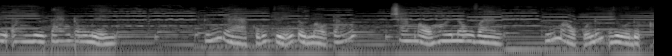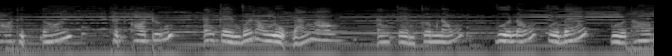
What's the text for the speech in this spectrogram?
khi ăn như tan trong miệng. Trứng gà cũng chuyển từ màu trắng sang màu hơi nâu vàng. Thứ màu của nước dừa được kho thịt tới. Thịt kho trứng, ăn kèm với rau luộc đã ngon. Ăn kèm cơm nóng, vừa nóng, vừa béo, vừa thơm,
